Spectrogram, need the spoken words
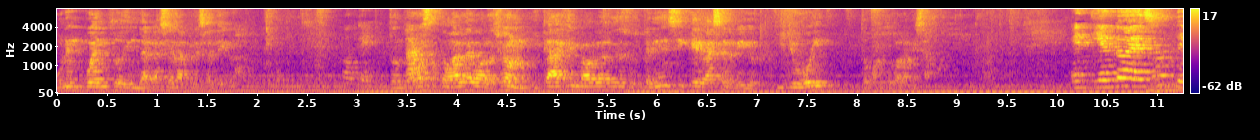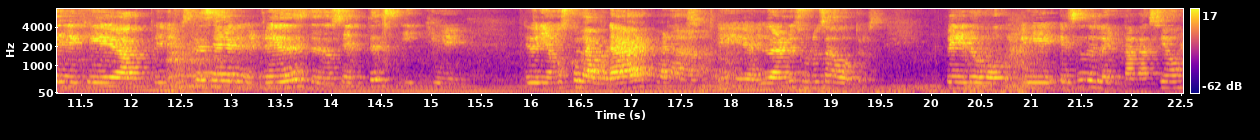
un encuentro de indagación apreciativa. Okay. Donde vamos a tomar la evaluación y cada quien va a hablar de su experiencia y qué le ha servido. Y yo voy tomando para mi Entiendo eso de que ah, tenemos que hacer redes de docentes y que deberíamos colaborar para eh, ayudarnos unos a otros. Pero eh, eso de la indagación,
